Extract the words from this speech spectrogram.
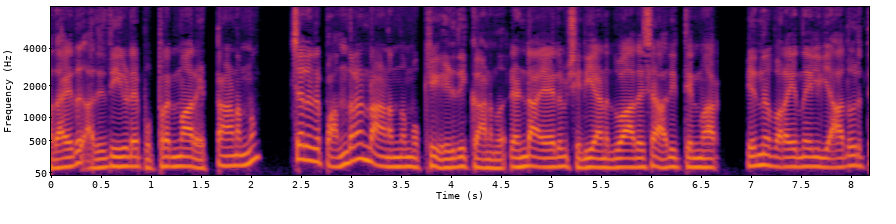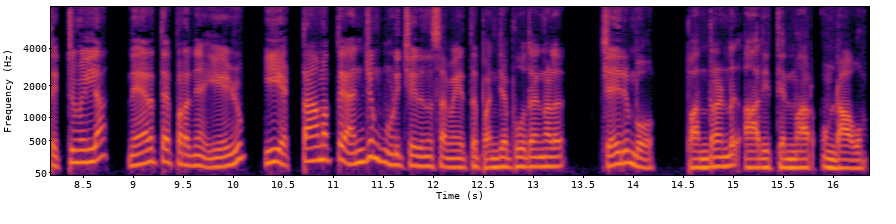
അതായത് അതിഥിയുടെ പുത്രന്മാർ എട്ടാണെന്നും ചിലർ പന്ത്രണ്ടാണെന്നും ഒക്കെ എഴുതി കാണുന്നത്. രണ്ടായാലും ശരിയാണ് ദ്വാദശ ആദിത്യന്മാർ എന്ന് പറയുന്നതിൽ യാതൊരു തെറ്റുമില്ല. നേരത്തെ പറഞ്ഞ ഏഴും ഈ എട്ടാമത്തെ അഞ്ചും കൂടി ചേരുന്ന സമയത്ത് പഞ്ചഭൂതങ്ങൾ ചേരുമ്പോൾ പന്ത്രണ്ട് ആദിത്യന്മാർ ഉണ്ടാവും.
